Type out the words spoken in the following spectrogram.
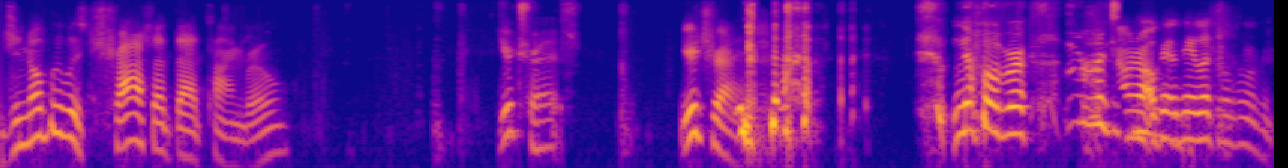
Ginobili was trash at that time, bro. you're trash. You're trash. no, bro. No, no, okay, okay, listen, listen, listen.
